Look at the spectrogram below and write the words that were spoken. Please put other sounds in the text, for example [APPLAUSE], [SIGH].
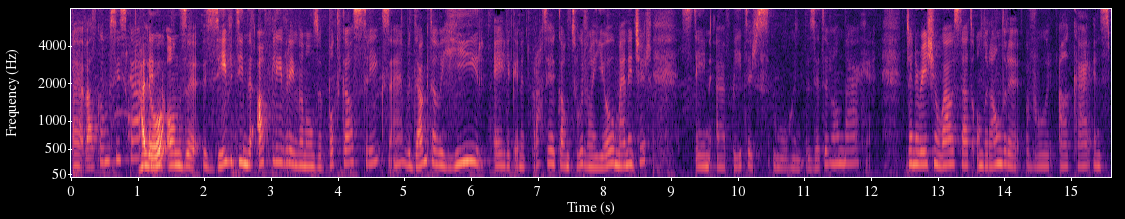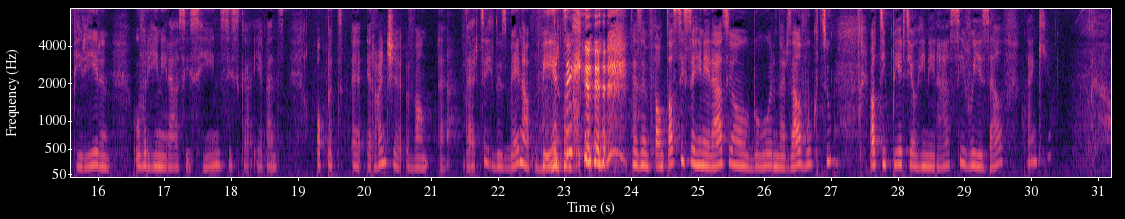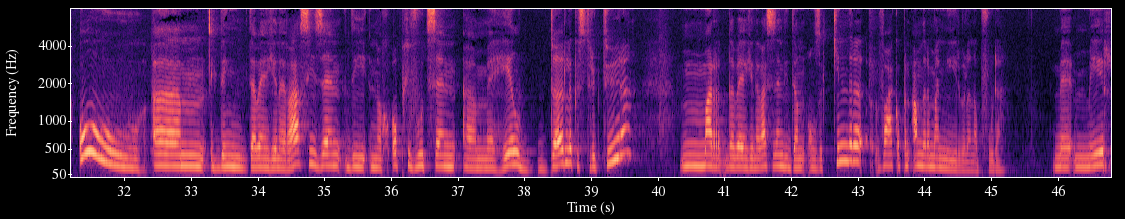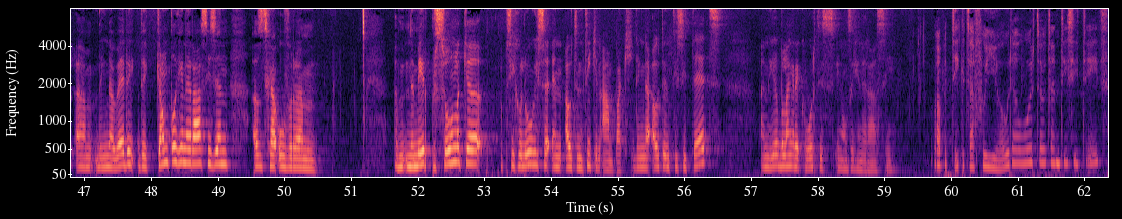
Eh, welkom Siska Hallo. in onze zeventiende aflevering van onze podcastreeks. Hè. Bedankt dat we hier eigenlijk in het prachtige kantoor van jouw manager Stijn eh, Peters mogen zitten vandaag. hè. Generation Wow staat onder andere voor elkaar inspireren over generaties heen. Siska, je bent op het eh, randje van eh 30, dus bijna 40. Het [LAUGHS] is een fantastische generatie, want we behoren daar zelf ook toe. Wat typeert jouw generatie voor jezelf, denk je? Oeh, ehm, ik denk dat wij een generatie zijn die nog opgevoed zijn ehm, met heel duidelijke structuren. Maar dat wij een generatie zijn die dan onze kinderen vaak op een andere manier willen opvoeden. Met meer, ehm, ik denk dat wij de, de kantelgeneratie zijn als het gaat over ehm, een een meer persoonlijke, psychologische en authentieke aanpak. Ik denk dat authenticiteit een heel belangrijk woord is in onze generatie. Wat betekent dat voor jou, dat woord authenticiteit?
